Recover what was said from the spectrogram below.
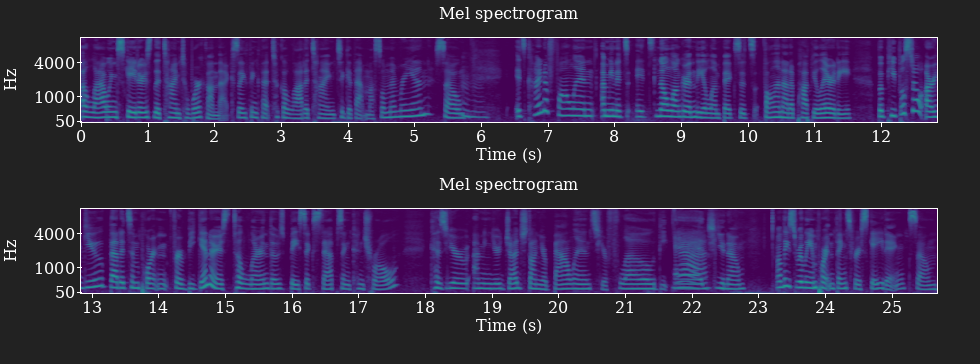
allowing skaters the time to work on that because I think that took a lot of time to get that muscle memory in. So mm-hmm. it's kind of fallen i mean it's it's no longer in the olympics it's fallen out of popularity but people still argue that it's important for beginners to learn those basic steps and control because you're i mean you're judged on your balance your flow the Yeah. edge you know all these really important things for skating so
